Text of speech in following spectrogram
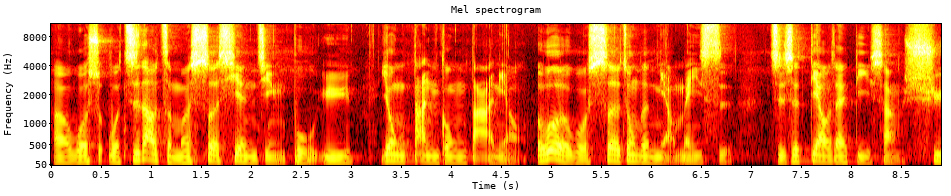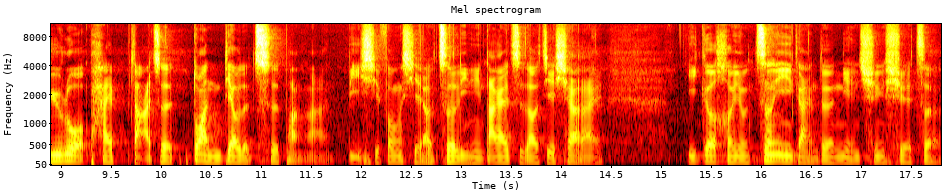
呃，我所我知道怎么设陷阱捕鱼，用弹弓打鸟。偶尔我射中的鸟没死，只是掉在地上，虚弱拍打着断掉的翅膀啊。比西风写到这里，你大概知道接下来一个很有正义感的年轻学者。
